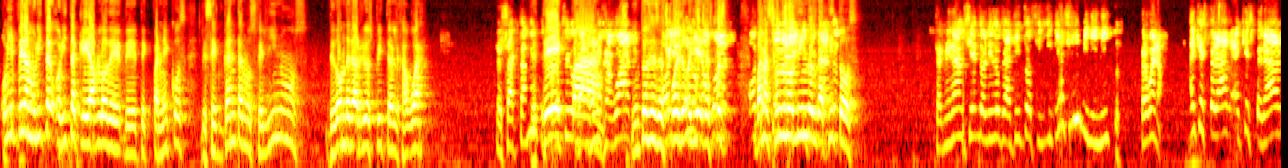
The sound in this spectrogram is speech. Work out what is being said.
oye, espérame, ahorita, ahorita que hablo de, de tecpanecos, les encantan los felinos. ¿De dónde era Ríos Peter el jaguar? Exactamente. De digo, Tecpan. uno jaguar. Y entonces después, oye, después van a ser unos lindos gatitos. terminaron siendo lindos gatitos y, y así mininitos. Pero bueno, hay que esperar, hay que esperar.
